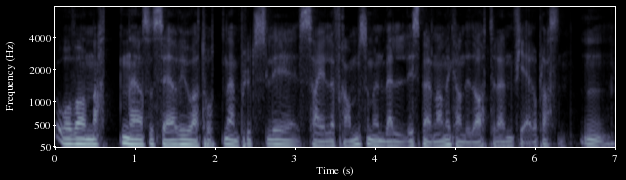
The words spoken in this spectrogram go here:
over natten her så ser vi jo at Tottenham plutselig seiler fram som en veldig spennende kandidat til den fjerdeplassen. Mm.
